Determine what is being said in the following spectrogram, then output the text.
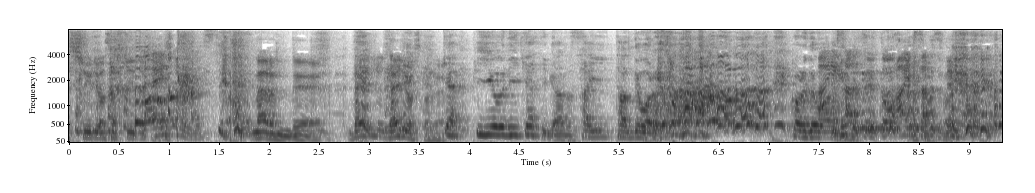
終了させていただ大丈き夫です。なるんで大丈夫大丈夫ですかねや、POD キャスティングあの最短で終わる。これで終わる。挨拶と挨拶で。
